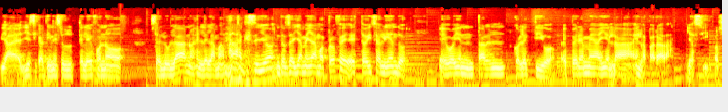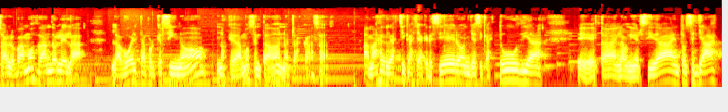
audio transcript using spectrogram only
ya, Jessica tiene su teléfono celular, no es el de la mamá, qué sé yo. Entonces ella me llama, profe, estoy saliendo, eh, voy en tal colectivo, espérenme ahí en la, en la parada. Y así, o sea, vamos dándole la, la vuelta, porque si no, nos quedamos sentados en nuestras casas. Además, las chicas ya crecieron, Jessica estudia, eh, está en la universidad, entonces ya,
